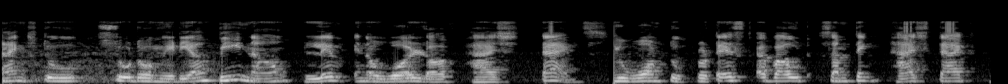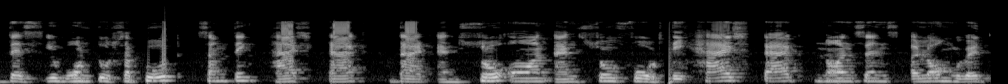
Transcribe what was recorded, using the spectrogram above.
Thanks to pseudo media, we now live in a world of hashtags. You want to protest about something, hashtag this. You want to support something, hashtag that and so on and so forth. The hashtag nonsense along with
